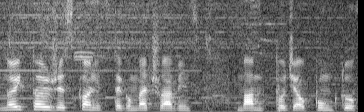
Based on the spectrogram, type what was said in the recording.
No i to już jest koniec tego meczu, a więc mamy podział punktów.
